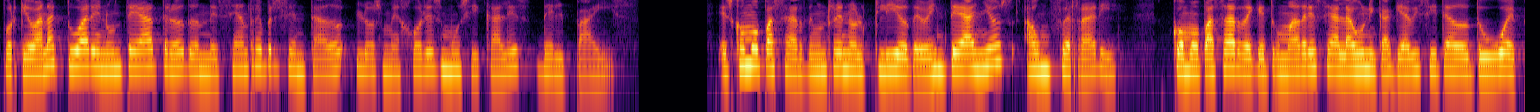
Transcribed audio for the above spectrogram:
porque van a actuar en un teatro donde se han representado los mejores musicales del país. Es como pasar de un Renault Clio de 20 años a un Ferrari como pasar de que tu madre sea la única que ha visitado tu web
